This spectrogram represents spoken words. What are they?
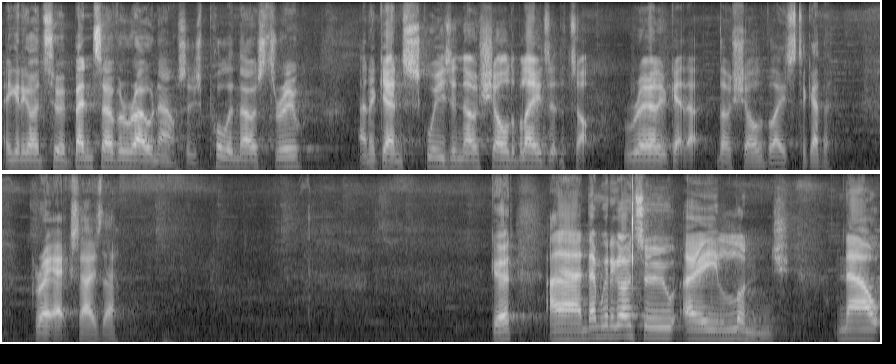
And you're going to go into a bent over row now. So just pulling those through, and again squeezing those shoulder blades at the top. Really get that, those shoulder blades together. Great exercise there. Good. And then we're going to go into a lunge. Now,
